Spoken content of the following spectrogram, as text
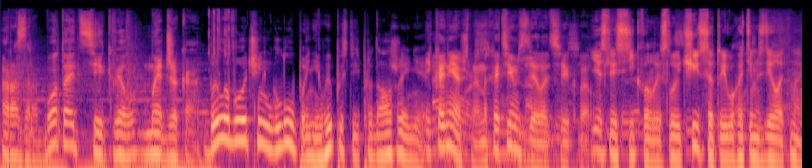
разработать сиквел Мэджика. Было бы очень глупо не выпустить продолжение. И, конечно, мы хотим сделать сиквел. Если сиквел и случится, то его хотим сделать мы.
